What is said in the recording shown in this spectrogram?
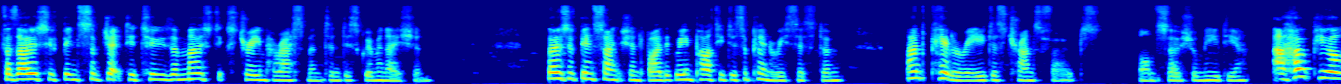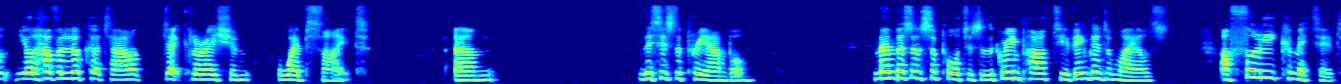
for those who've been subjected to the most extreme harassment and discrimination. Those have been sanctioned by the Green Party disciplinary system and pilloried as transphobes on social media. I hope you'll you'll have a look at our declaration website. Um, this is the preamble. Members and supporters of the Green Party of England and Wales are fully committed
